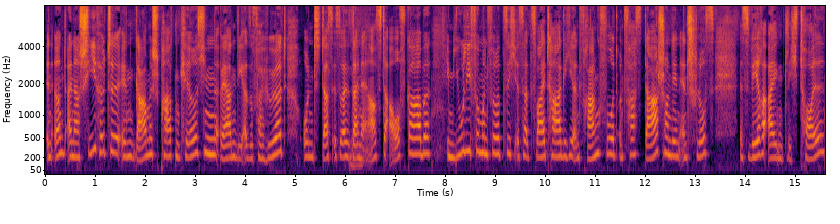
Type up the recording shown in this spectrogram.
in irgendeiner Skihütte in Garmisch-Partenkirchen werden die also verhört und das ist seine erste Aufgabe. Im Juli 45 ist er zwei Tage hier in Frankfurt und fasst da schon den Entschluss, es wäre eigentlich toll,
